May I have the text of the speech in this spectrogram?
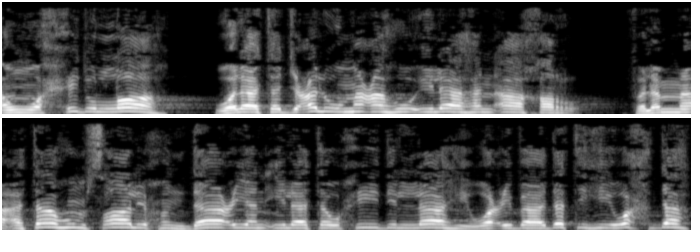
أَن وَحِّدُوا اللَّهَ وَلَا تَجْعَلُوا مَعَهُ إِلَٰهًا آخَرَ فلما أتاهم صالح داعيا إلى توحيد الله وعبادته وحده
